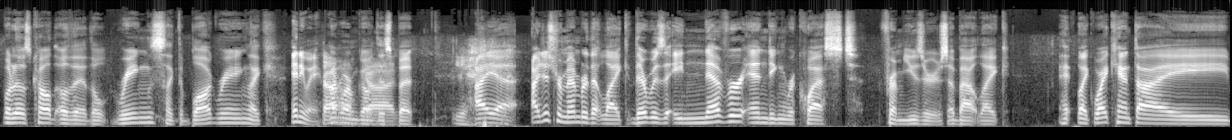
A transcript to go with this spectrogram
what are those called? Oh, the the rings, like the blog ring. Like anyway, I don't know where Oh, I'm going with this, but Yeah. I uh, I just remember that like there was a never ending request from users about like like why can't I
